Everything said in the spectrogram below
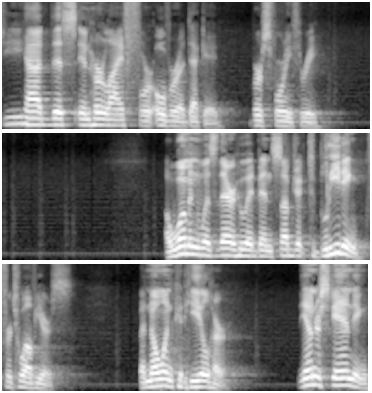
She had this in her life for over a decade. Verse 43. A woman was there who had been subject to bleeding for 12 years, but no one could heal her. The understanding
